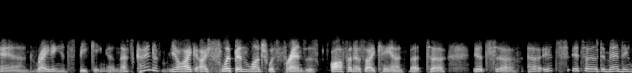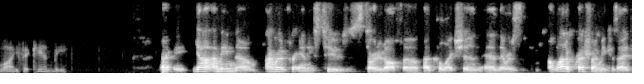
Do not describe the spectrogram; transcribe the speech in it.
and writing and speaking. And that's kind of, you know, I, I slip in lunch with friends as often as I can, but uh, it's uh, uh, it's it's a demanding life. It can be. Uh, yeah, I mean, um, I wrote for Annie's too. Started off a, a collection, and there was a lot of pressure on me because I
